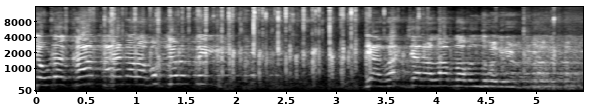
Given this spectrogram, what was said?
एवढं काम करणारा मुख्यमंत्री या राज्याला लाभला बंधू वगैरे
